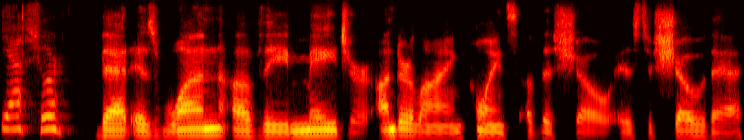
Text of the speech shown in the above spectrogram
Yeah, sure that is one of the major underlying points of this show is to show that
